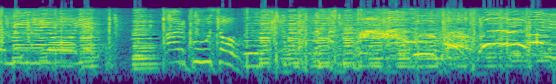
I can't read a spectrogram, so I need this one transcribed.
Camilio, Arbuzov. Бімба, бімба.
